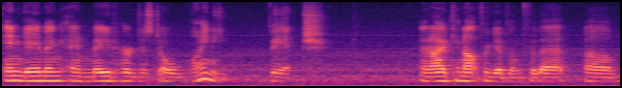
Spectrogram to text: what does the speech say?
in gaming and made her just a whiny bitch, and I cannot forgive them for that. Um,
